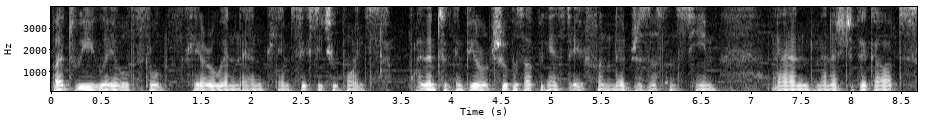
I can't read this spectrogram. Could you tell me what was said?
But we were able to still clear a win and claim 62 points. I then took the Imperial Troopers up against a Finn-led resistance team and managed to pick out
